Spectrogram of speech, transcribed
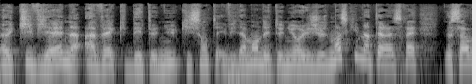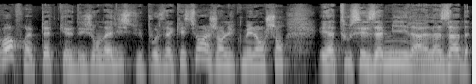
euh, qui viennent avec des tenues qui sont évidemment des tenues religieuses. Moi, ce qui m'intéresserait de savoir, il faudrait peut-être que des journalistes lui posent la question à Jean-Luc Mélenchon et à tous ses amis, la ZAD,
